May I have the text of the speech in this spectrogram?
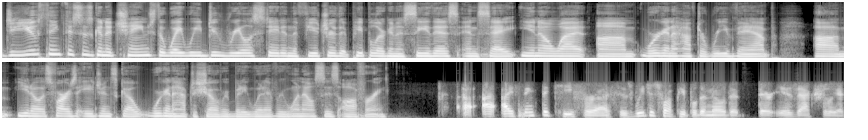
Do you think this is going to change the way we do real estate in the future? That people are going to see this and say, you know what, um, we're going to have to revamp um, you know, as far as agents go, we're going to have to show everybody what everyone else is offering. I, I think the key for us is we just want people to know that there is actually a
